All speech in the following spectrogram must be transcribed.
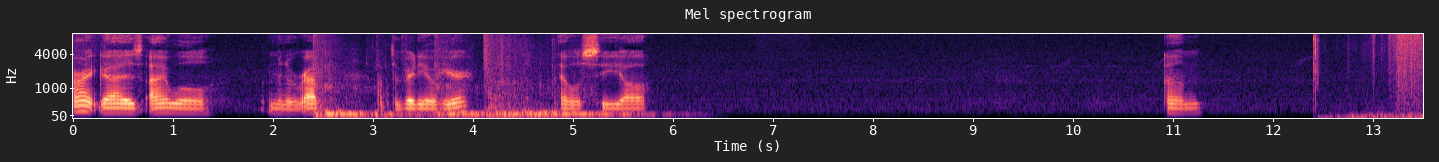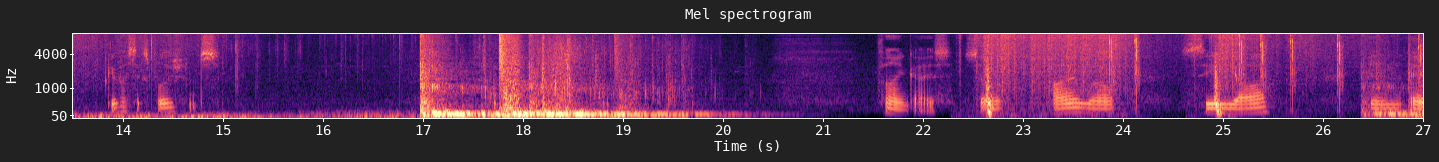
Alright guys, I will, I'm going to wrap up the video here. I will see y'all. Um, give us explosions. Fine, guys. So, I will see y'all in a,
